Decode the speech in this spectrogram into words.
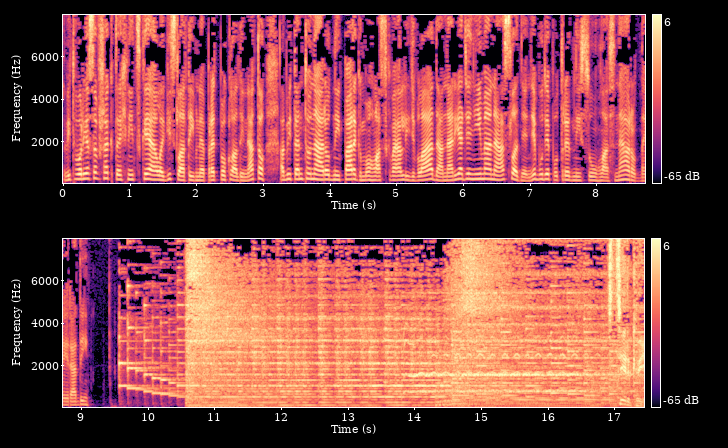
Vytvoria sa však technické a legislatívne predpoklady na to, aby tento národný park mohla schváliť vláda nariadením a následne nebude potrebný súhlas Národnej rady. Cirkvi.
